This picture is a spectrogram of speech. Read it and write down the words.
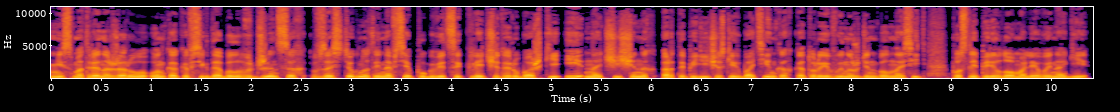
Несмотря на жару, он, как и всегда, был в джинсах, в застегнутой на все пуговицы клетчатой рубашке и начищенных ортопедических ботинках, которые вынужден был носить после перелома левой ноги.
